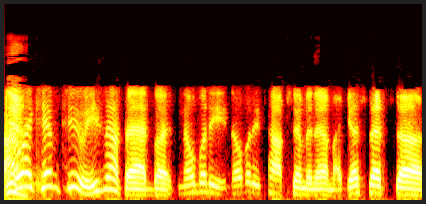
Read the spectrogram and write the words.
Yeah. I like him too. He's not bad, but nobody nobody tops Eminem. I guess that's uh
